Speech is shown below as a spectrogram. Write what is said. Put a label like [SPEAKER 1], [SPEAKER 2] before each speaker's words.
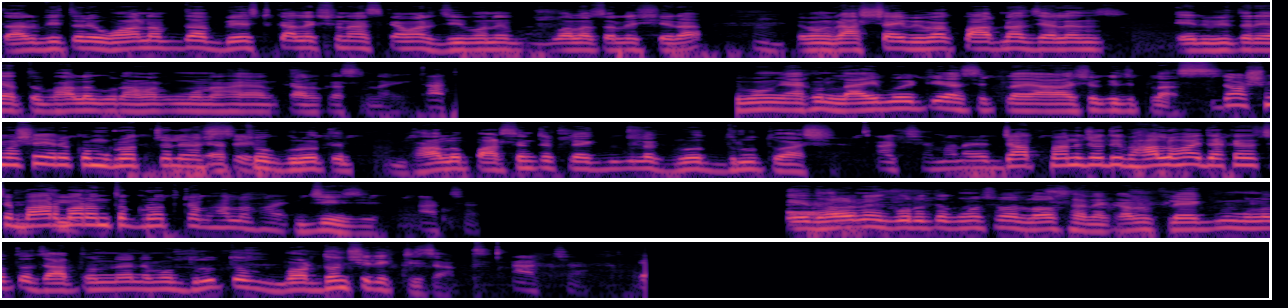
[SPEAKER 1] তার ভিতরে one of the best collection আজকে আমার জীবনে বলা চলে সেরা। এবং রাজশাহী বিভাগ পাবনা চ্যালেঞ্জ এর ভিতরে এত ভালো গরু আমার মনে হয় আর কারোর কাছে নাই।
[SPEAKER 2] আচ্ছা।
[SPEAKER 1] এবং এখন লাইভ ওয়েটই আছে প্রায় আড়াইশো কেজি প্লাস
[SPEAKER 2] দশ মাসে এরকম গ্রোথ চলে আসছে?
[SPEAKER 1] এত গ্রোথ ভালো পার্সেন্টেজ ফ্ল্যাগবিগুলো গ্রোথ দ্রুত আসে।
[SPEAKER 2] আচ্ছা মানে জাত মানে যদি ভালো হয় দেখা যাচ্ছে বারবার অন্ত গ্রোথটা ভালো হয়।
[SPEAKER 1] জি জি।
[SPEAKER 2] আচ্ছা।
[SPEAKER 1] এই ধরনের গরুতে কোনো সময় লস হয় না কারণ ফ্ল্যাগবি মূলত জাত উন্নয়ন এবং দ্রুত বর্ধনশীল একটি জাত।
[SPEAKER 2] আচ্ছা।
